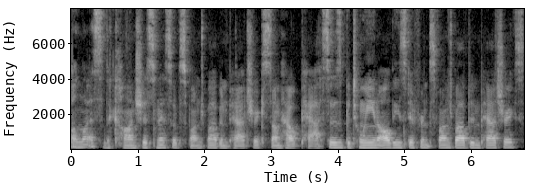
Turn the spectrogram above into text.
unless the consciousness of SpongeBob and Patrick somehow passes between all these different SpongeBob and Patricks,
